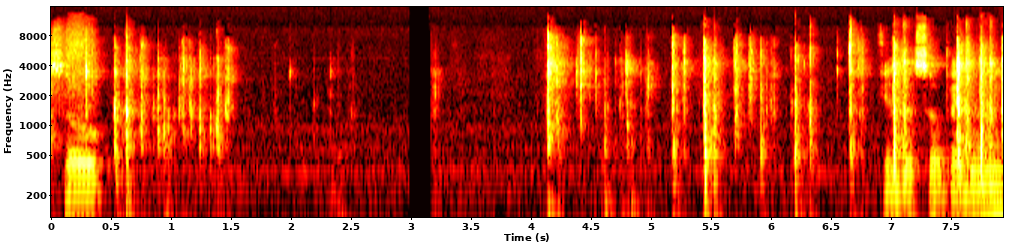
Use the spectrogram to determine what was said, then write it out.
So can do so by doing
